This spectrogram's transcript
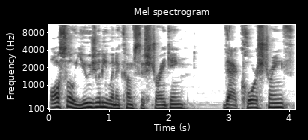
Also, usually when it comes to striking, that core strength,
